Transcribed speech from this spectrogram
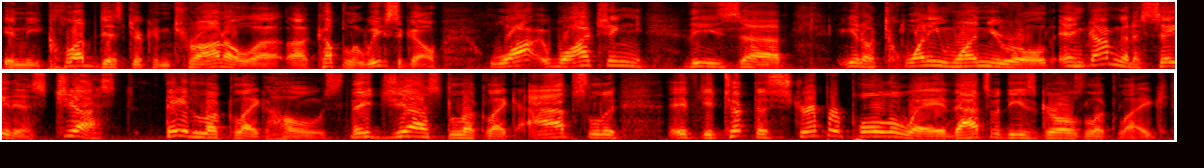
in the club district in Toronto uh, a couple of weeks ago, wa- watching these uh, you know twenty one year old, and I'm going to say this, just they look like hoes. They just look like absolute. If you took the stripper pole away, that's what these girls look like,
